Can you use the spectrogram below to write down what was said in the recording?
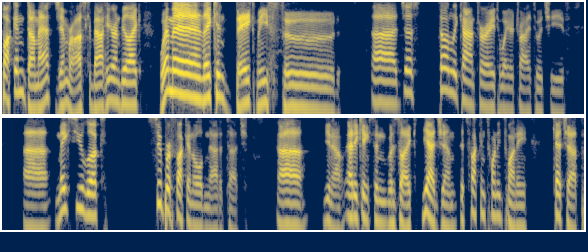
fucking dumbass Jim Ross come out here and be like, women, they can bake me food. Uh, just totally contrary to what you're trying to achieve. Uh, makes you look super fucking old and out of touch. Uh, you know, Eddie Kingston was like, yeah, Jim, it's fucking 2020. Catch up.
